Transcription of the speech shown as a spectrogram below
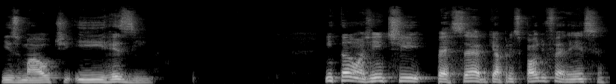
esmalte e resina. Então a gente percebe que a principal diferença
